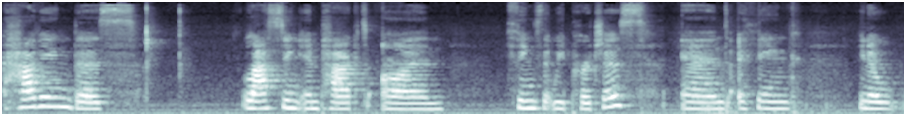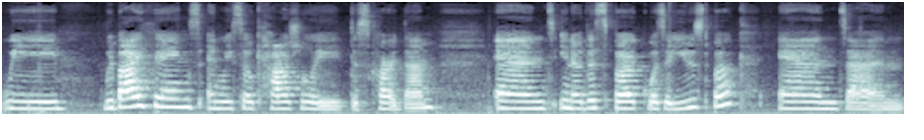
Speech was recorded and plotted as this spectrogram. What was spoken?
having this lasting impact on things that we purchase. And I think, you know, we we buy things and we so casually discard them. And, you know, this book was a used book, and um,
